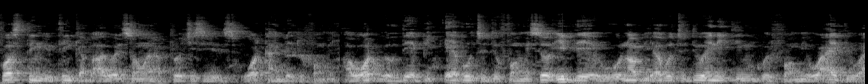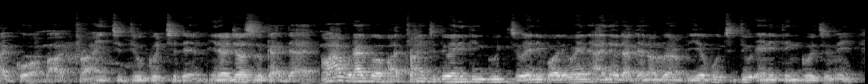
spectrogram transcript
first thing you think about when someone approaches you is what can they do for me? Or what will they be able to do for me? So if they will not be able to do anything good for me why do i go about trying to do good to them? You know just look at that. Why would i go about trying to do anything good to anybody when i know that they're not going to be able to do anything good to me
